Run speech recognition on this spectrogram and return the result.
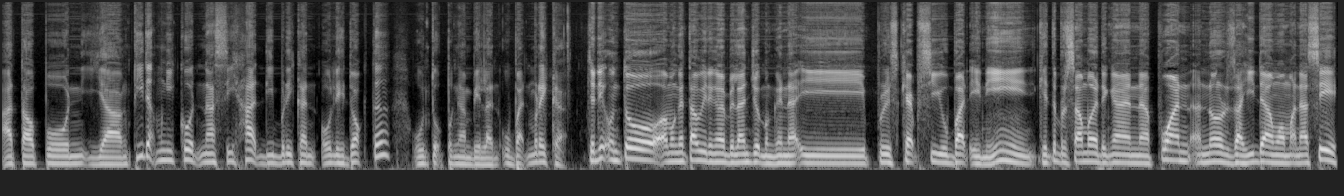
ataupun yang tidak mengikut nasihat diberikan oleh doktor untuk pengambilan ubat mereka. Jadi untuk uh, mengetahui dengan lebih lanjut mengenai preskripsi ubat ini, kita bersama dengan uh, Puan Nur Zahida Muhammad Nasir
